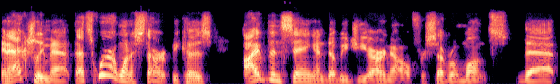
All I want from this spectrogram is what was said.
And actually, Matt, that's where I want to start because I've been saying on WGR now for several months that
